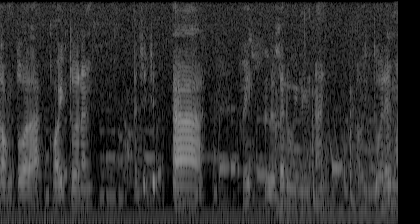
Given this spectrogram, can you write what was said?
สองตัวละ ขออีกตัวนึงอะจิ๊บอ่า เฮ้ยเหลือกระดูกอีกหนึ่งอัน เอาอีกตัวได้ไหม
